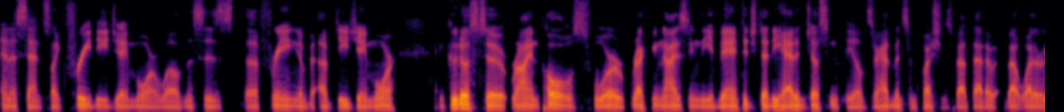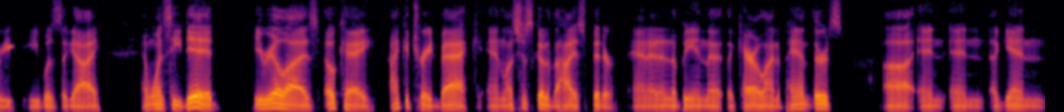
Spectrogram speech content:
in a sense, like free DJ Moore. Well, this is the freeing of, of DJ Moore. And kudos to Ryan Poles for recognizing the advantage that he had in Justin Fields. There had been some questions about that, about whether he, he was the guy. And once he did, he realized, okay, I could trade back and let's just go to the highest bidder. And it ended up being the, the Carolina Panthers. Uh, and and again,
